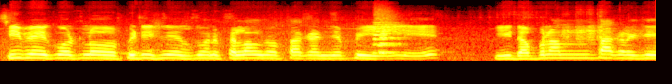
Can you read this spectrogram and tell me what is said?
సిబిఐ కోర్టులో పిటిషన్ వేసుకొని పిల్లల్ని చూస్తాకని చెప్పి వెళ్ళి ఈ డబ్బునంతా అక్కడికి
